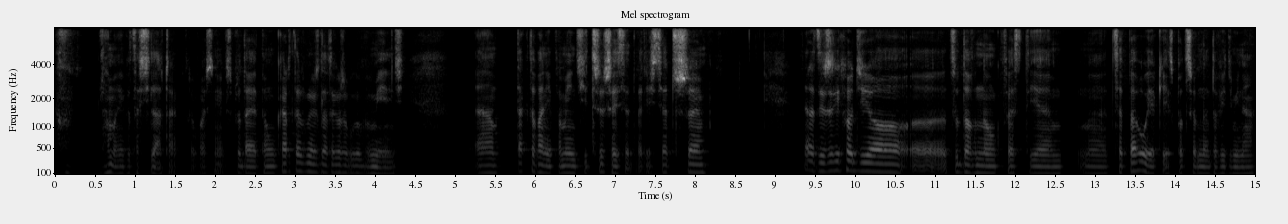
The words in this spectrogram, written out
dla mojego zasilacza, który właśnie sprzedaje tą kartę, również dlatego, żeby go wymienić. E, Taktowanie pamięci 3623. Teraz, jeżeli chodzi o e, cudowną kwestię CPU, jakie jest potrzebne do Wiedźmina,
